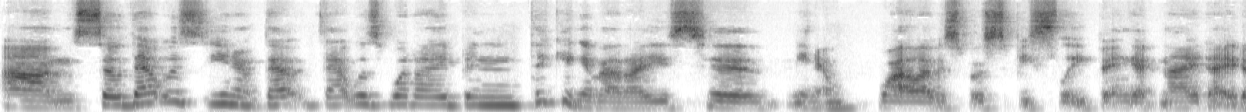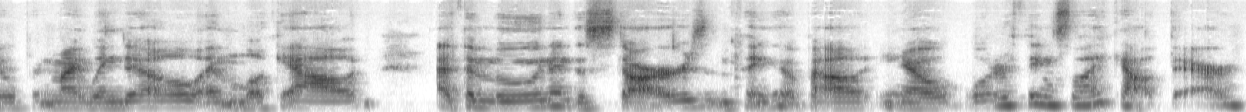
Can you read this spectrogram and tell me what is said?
Um, so that was, you know, that that was what I'd been thinking about. I used to, you know, while I was supposed to be sleeping at night, I'd open my window and look out at the moon and the stars and think about, you know, what are things like out there.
